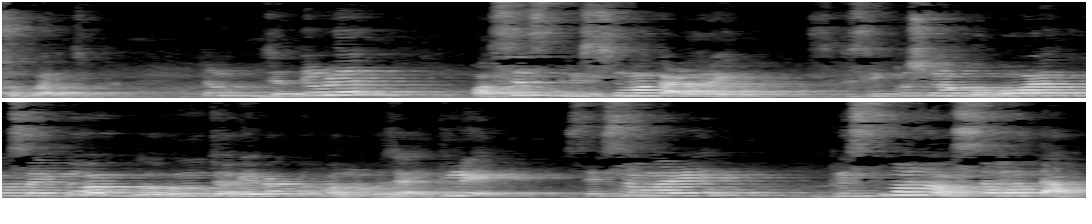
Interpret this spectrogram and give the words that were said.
ସୁପରିଚିତ। ତେଣୁ ଯେତେବେଳେ ଅଶେଷ ଗ୍ରୀଷ୍ମ କାଳରେ ଶ୍ରୀକୃଷ୍ଣ ଗୋପବାଳକଙ୍କ ସହିତ ଗୋରୁ ଚରେଇବାକୁ ବନକୁ ଯାଇଥିଲେ ସେ ସମୟରେ ଗ୍ରୀଷ୍ମର ଅସହ୍ୟ ତାପ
